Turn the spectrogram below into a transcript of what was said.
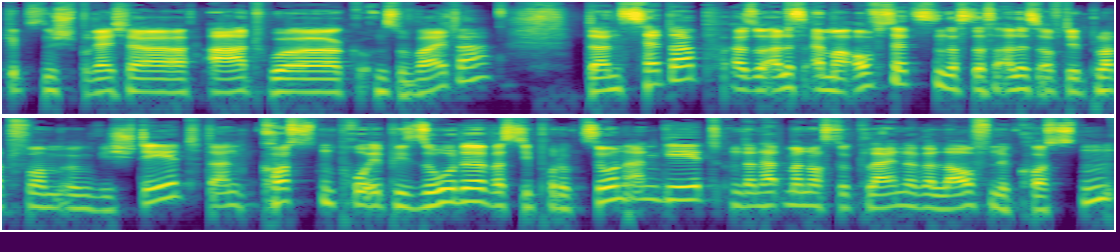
gibt's einen Sprecher, Artwork und so weiter. Dann Setup, also alles einmal aufsetzen, dass das alles auf den Plattformen irgendwie steht. Dann Kosten pro Episode, was die Produktion angeht. Und dann hat man noch so kleinere laufende Kosten.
